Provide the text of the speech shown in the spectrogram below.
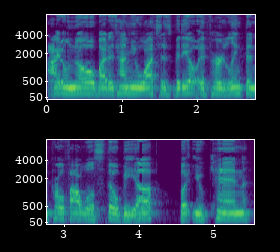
I don't know by the time you watch this video if her LinkedIn profile will still be up, but you can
